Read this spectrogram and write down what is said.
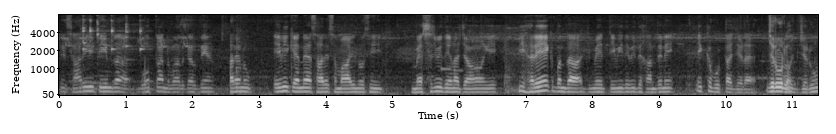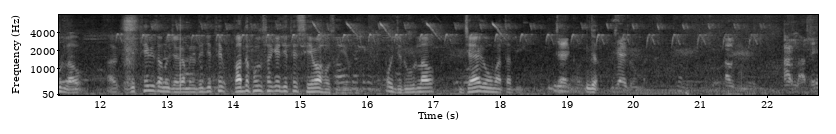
ਤੇ ਸਾਰੀ ਟੀਮ ਦਾ ਬਹੁਤ ਧੰਨਵਾਦ ਕਰਦੇ ਹਾਂ। ਸਾਰਿਆਂ ਨੂੰ ਇਹ ਵੀ ਕਹਿੰਦੇ ਆ ਸਾਰੇ ਸਮਾਜ ਨੂੰ ਅਸੀਂ ਮੈਸੇਜ ਵੀ ਦੇਣਾ ਚਾਹਾਂਗੇ ਵੀ ਹਰੇਕ ਬੰਦਾ ਜਿਵੇਂ ਟੀਵੀ ਤੇ ਵੀ ਦਿਖਾਉਂਦੇ ਨੇ ਇੱਕ ਬੂਟਾ ਜਿਹੜਾ ਜ਼ਰੂਰ ਲਾਓ। ਜ਼ਰੂਰ ਲਾਓ। ਜਿੱਥੇ ਵੀ ਤੁਹਾਨੂੰ ਜਗ੍ਹਾ ਮਿਲਦੀ ਜਿੱਥੇ ਵੱਧ ਫੁੱਲ ਸਕੇ ਜਿੱਥੇ ਸੇਵਾ ਹੋ ਸਕੇ ਉਹ ਜ਼ਰੂਰ ਲਾਓ। ਜੈ ਗਊ ਮਾਤਾ ਦੀ। ਜੈ ਗੋ ਜ- ਜੈ ਗੋ ਆਓ ਜੀ ਹਰ ਲਾਤੇ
